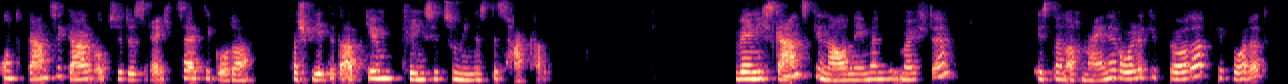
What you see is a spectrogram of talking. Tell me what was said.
und ganz egal, ob Sie das rechtzeitig oder verspätet abgeben, kriegen Sie zumindest das Hackerl. Wenn ich es ganz genau nehmen möchte, ist dann auch meine Rolle gefördert, gefordert.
